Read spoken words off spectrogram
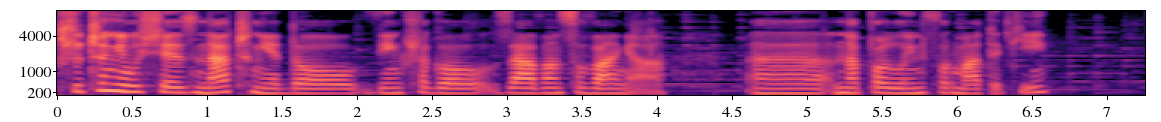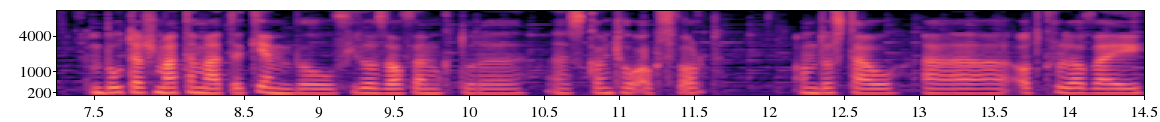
Przyczynił się znacznie do większego zaawansowania na polu informatyki. Był też matematykiem, był filozofem, który e, skończył Oxford. On dostał e, od królowej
